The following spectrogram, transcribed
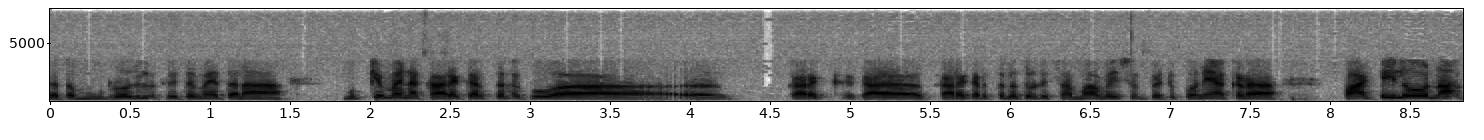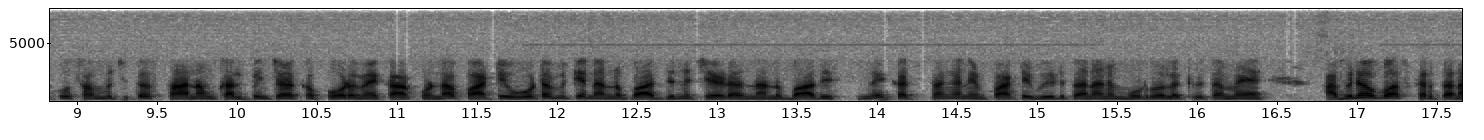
గత మూడు రోజుల క్రితమే తన ముఖ్యమైన కార్యకర్తలకు కార్యకర్తలతో సమావేశం పెట్టుకొని అక్కడ పార్టీలో నాకు సముచిత స్థానం కల్పించకపోవడమే కాకుండా పార్టీ ఓటమికి నన్ను బాధ్యత చేయడం నన్ను బాధిస్తుంది. ఖచ్చితంగా నేను పార్టీ వీడుతానని మూడు రోజుల క్రితమే అభినవ్ భాస్కర్ తన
